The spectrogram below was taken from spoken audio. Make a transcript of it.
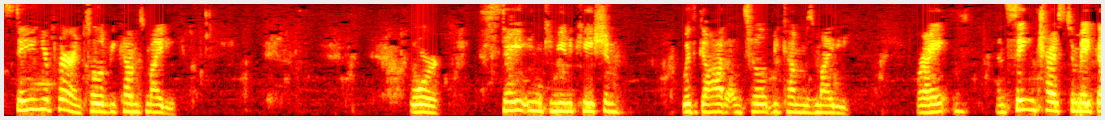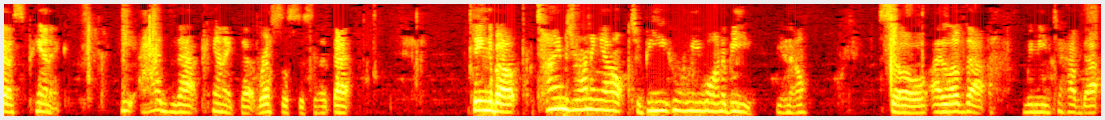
Stay in your prayer until it becomes mighty. Or stay in communication with God until it becomes mighty, right? And Satan tries to make us panic. He adds that panic, that restlessness, that, that thing about time's running out to be who we want to be, you know? So I love that. We need to have that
